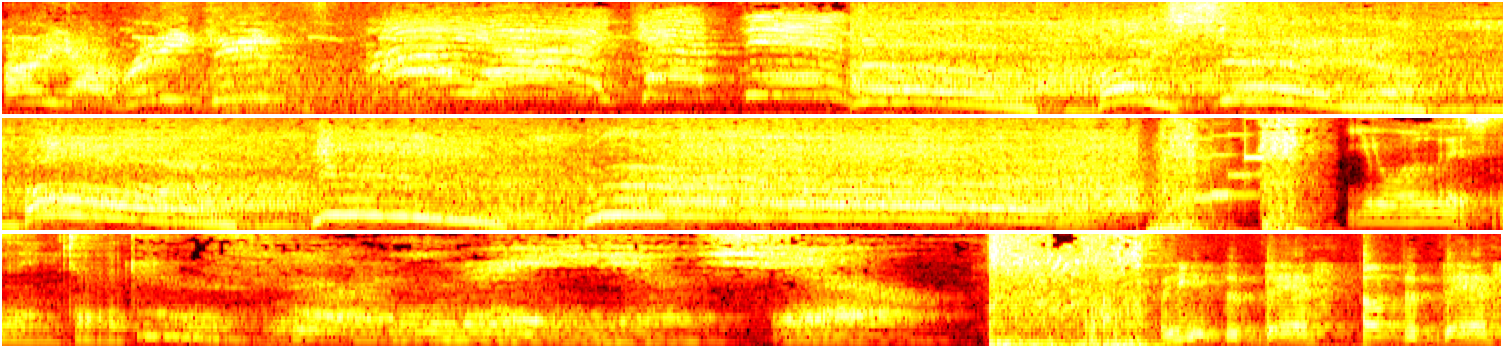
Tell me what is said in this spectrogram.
Are you ready, kids? Aye, aye, Captain! Oh, I said, are you ready? You're listening to the Goof Lord Radio Show. He's the best of the best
